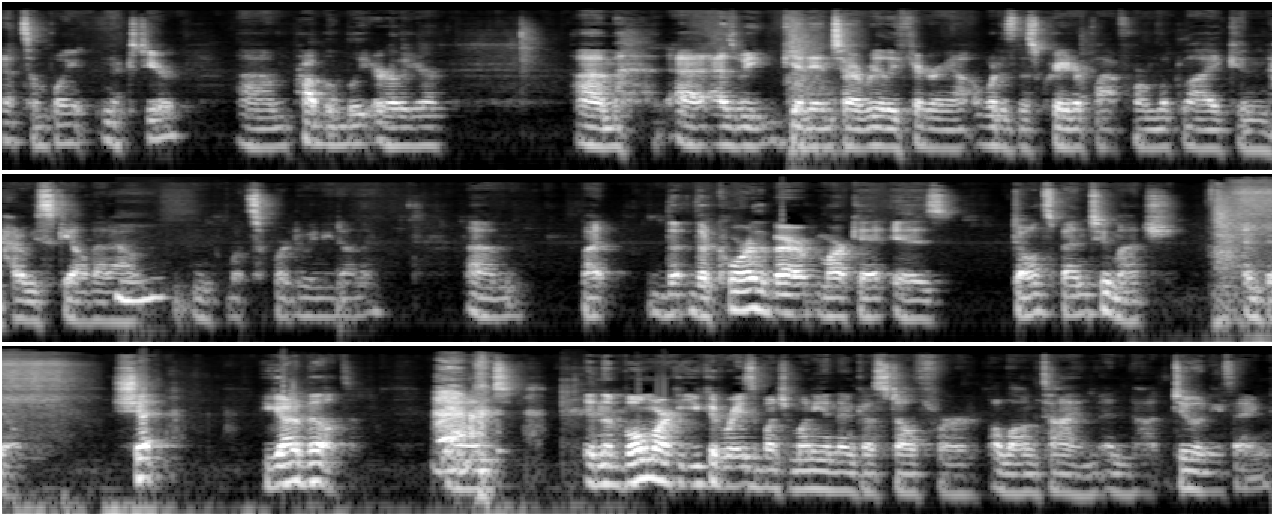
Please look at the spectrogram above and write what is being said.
at some point next year, um, probably earlier. Um, as we get into really figuring out what does this creator platform look like and how do we scale that out and what support do we need on there. Um, but the, the core of the bear market is don't spend too much and build. Shit, you got to build. And in the bull market, you could raise a bunch of money and then go stealth for a long time and not do anything,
